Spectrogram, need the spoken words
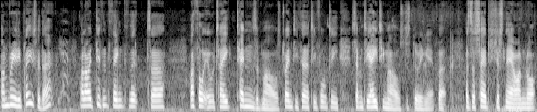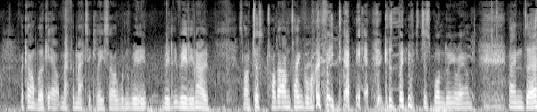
I'm really pleased with that. Yeah. And I didn't think that. Uh, I thought it would take tens of miles 20, 30, 40, 70, 80 miles just doing it. But as I said just now, I'm not. I can't work it out mathematically, so I wouldn't really, really, really know. So I'm just trying to untangle my feet down here because Boo was just wandering around, and uh,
